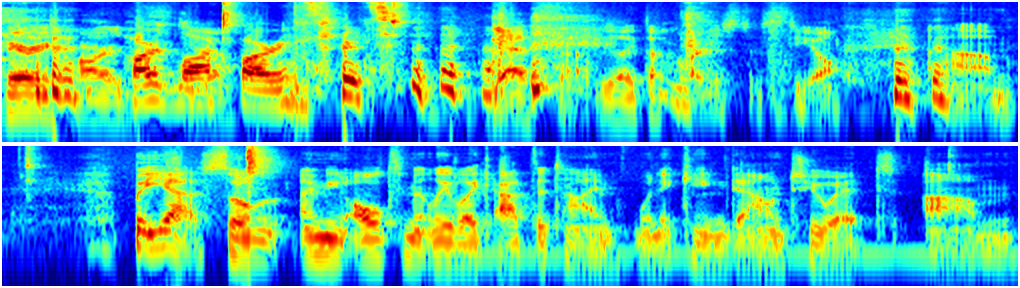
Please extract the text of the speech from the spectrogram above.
Very hard. hard lock steel. bar inserts. yes, uh, we like the hardest of steel. Um, but yeah, so I mean, ultimately, like at the time when it came down to it, um,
